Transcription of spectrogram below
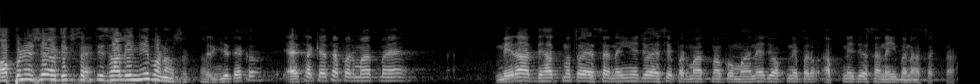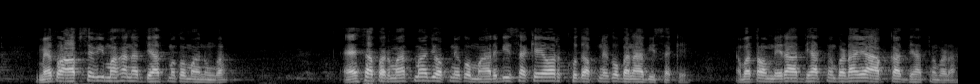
अपने से अधिक शक्तिशाली नहीं बना सकता ये देखो ऐसा कैसा परमात्मा है? मेरा अध्यात्म तो ऐसा नहीं है जो ऐसे परमात्मा को माने, जो अपने पर, अपने जैसा नहीं बना सकता। मैं तो आपसे भी महान अध्यात्म को मानूँगा। ऐसा परमात्मा जो अपने को मार भी सके और खुद अपने को बना भी सके। अब बताओ, मेरा अध्यात्म बड़ा या आपका अध्यात्म बड़ा?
